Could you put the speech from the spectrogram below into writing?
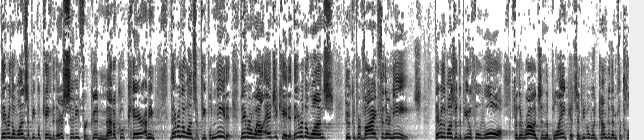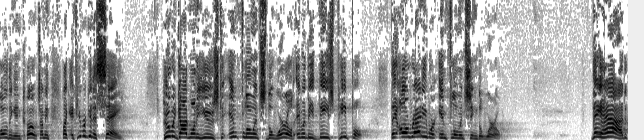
They were the ones that people came to their city for good medical care. I mean, they were the ones that people needed. They were well educated. They were the ones who could provide for their needs. They were the ones with the beautiful wool for the rugs and the blankets and people would come to them for clothing and coats. I mean, like if you were going to say, who would God want to use to influence the world? It would be these people. They already were influencing the world. They had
